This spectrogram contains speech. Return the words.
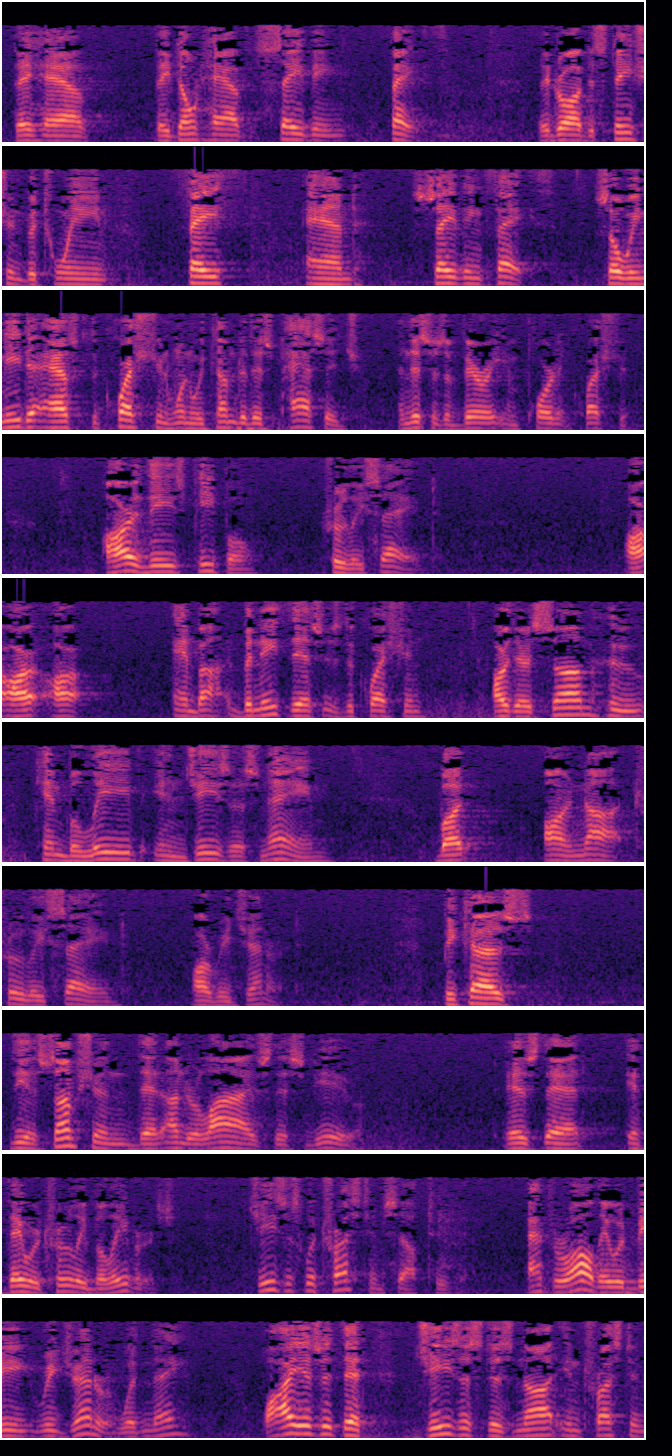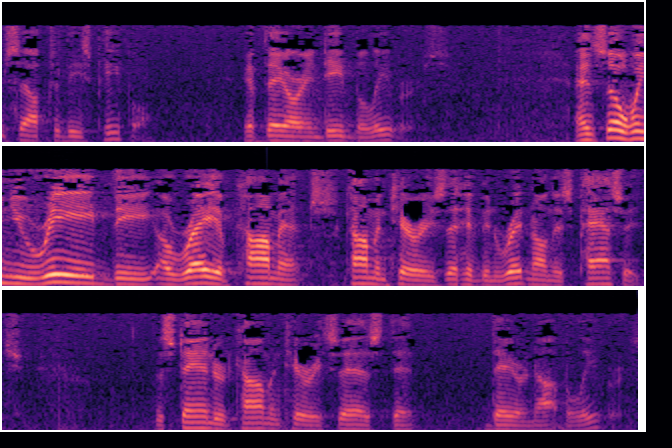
They have, they don't have saving faith. They draw a distinction between faith and saving faith. So we need to ask the question when we come to this passage, and this is a very important question. Are these people truly saved? Are, are, are, and beneath this is the question, are there some who can believe in Jesus' name, but are not truly saved or regenerate? Because the assumption that underlies this view is that if they were truly believers, Jesus would trust himself to them. After all, they would be regenerate, wouldn't they? Why is it that Jesus does not entrust himself to these people if they are indeed believers. And so when you read the array of comments, commentaries that have been written on this passage, the standard commentary says that they are not believers.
